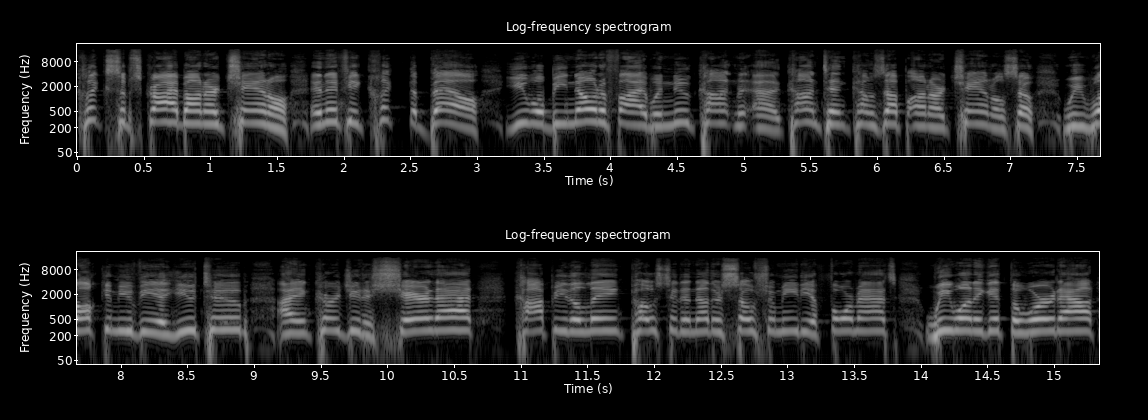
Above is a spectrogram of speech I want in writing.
click subscribe on our channel. And if you click the bell, you will be notified when new con- uh, content comes up on our channel. So we welcome you via YouTube. I encourage you to share that that, copy the link, post it in other social media formats. We want to get the word out.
